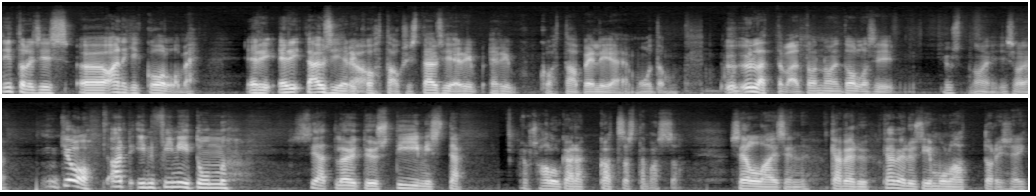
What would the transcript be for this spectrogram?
niitä oli siis ö, ainakin kolme. Eri, eri, täysin eri Joo. kohtauksissa, täysin eri, eri kohtaa peliä ja muuta. Mutta y- yllättävää, että on noin tollasia, just noin isoja. Joo, Ad Infinitum, sieltä löytyy Steamistä, jos haluaa käydä katsastamassa sellaisen kävely, kävelysimulaattori, se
